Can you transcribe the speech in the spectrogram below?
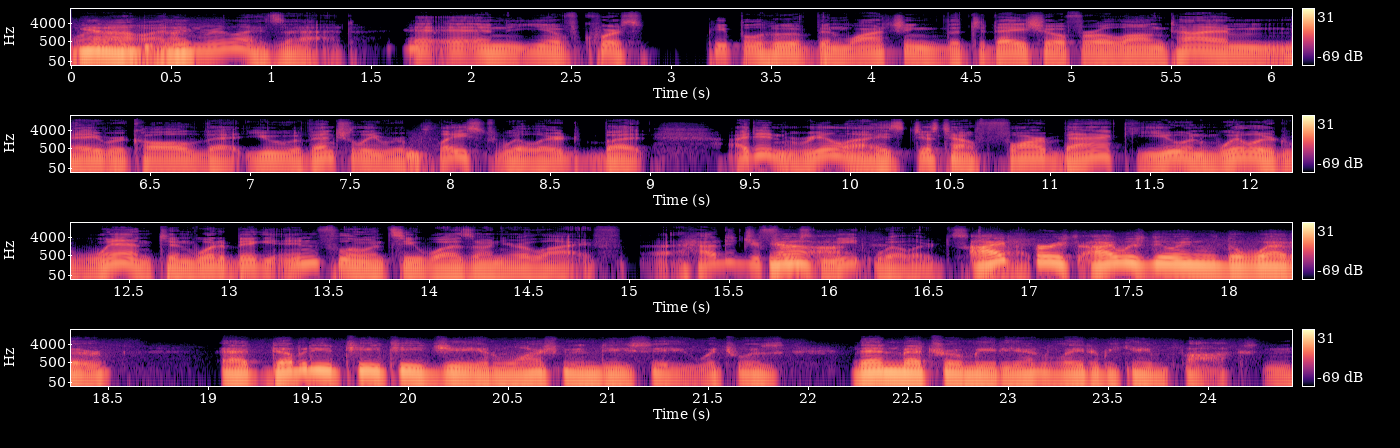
Wow, you know, I didn't realize that. And, and you know, of course, people who have been watching the Today Show for a long time may recall that you eventually replaced Willard, but I didn't realize just how far back you and Willard went and what a big influence he was on your life. Uh, How did you first I- meet Willard? I first I was doing the weather at WTTG in Washington D.C., which was then Metromedia, later became Fox, Mhm.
